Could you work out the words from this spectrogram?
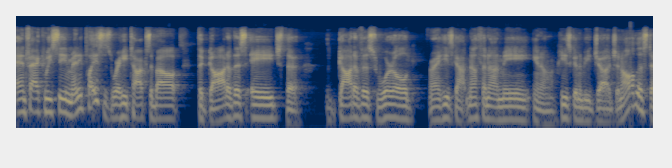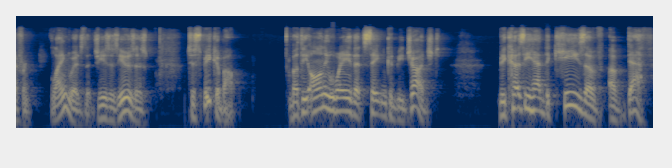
In fact, we see in many places where he talks about the God of this age, the God of this world, right? He's got nothing on me. You know, he's going to be judged, and all this different language that Jesus uses to speak about. But the only way that Satan could be judged, because he had the keys of, of death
